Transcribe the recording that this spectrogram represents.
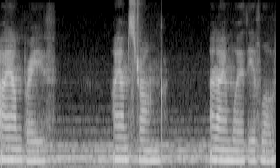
I am brave. I am strong. And I am worthy of love.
